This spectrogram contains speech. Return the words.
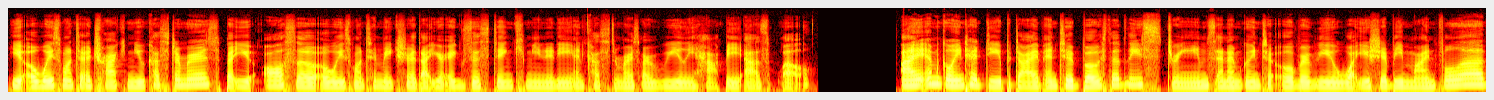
You always want to attract new customers, but you also always want to make sure that your existing community and customers are really happy as well. I am going to deep dive into both of these streams and I'm going to overview what you should be mindful of,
